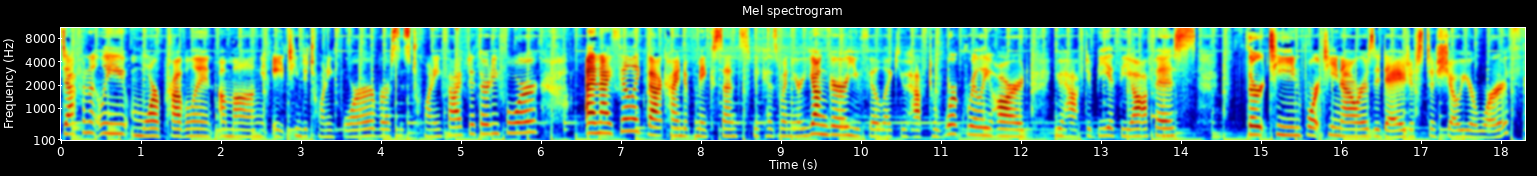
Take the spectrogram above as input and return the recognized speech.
definitely more prevalent among 18 to 24 versus 25 to 34. And I feel like that kind of makes sense because when you're younger, you feel like you have to work really hard, you have to be at the office 13, 14 hours a day just to show your worth.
